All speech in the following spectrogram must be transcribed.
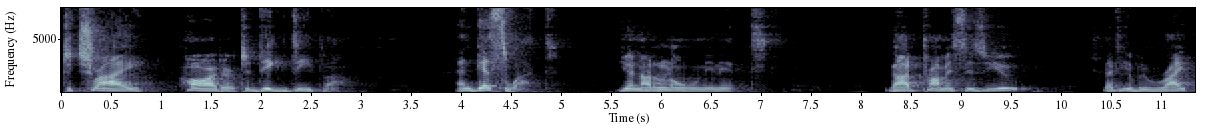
to try harder, to dig deeper. And guess what? You're not alone in it. God promises you that He'll be right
